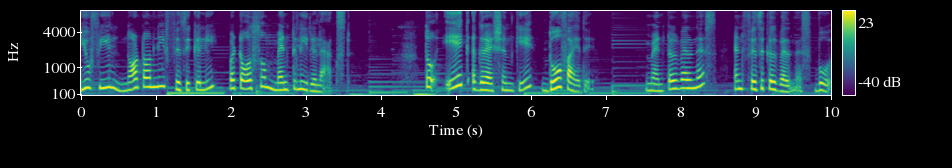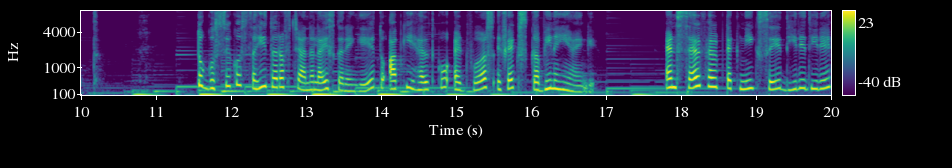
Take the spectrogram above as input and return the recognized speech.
you feel not only physically but also mentally relaxed तो एक अग्रेशन के दो फ़ायदे mental wellness and physical wellness both तो गुस्से को सही तरफ़ चैनलाइज करेंगे तो आपकी हेल्थ को एडवर्स इफेक्ट्स कभी नहीं आएँगे. एंड सेल्फ हेल्प टेक्निक से धीरे धीरे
